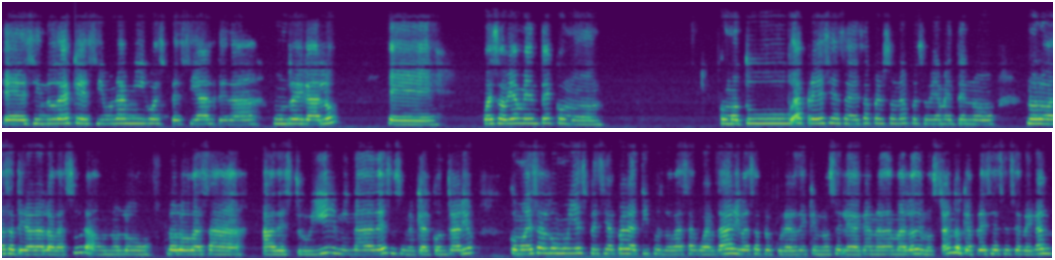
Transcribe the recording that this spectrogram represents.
eh, sin duda que si un amigo especial te da un regalo, eh, pues obviamente como, como tú aprecias a esa persona, pues obviamente no, no lo vas a tirar a la basura o no lo, no lo vas a, a destruir ni nada de eso, sino que al contrario, como es algo muy especial para ti, pues lo vas a guardar y vas a procurar de que no se le haga nada malo demostrando que aprecias ese regalo.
